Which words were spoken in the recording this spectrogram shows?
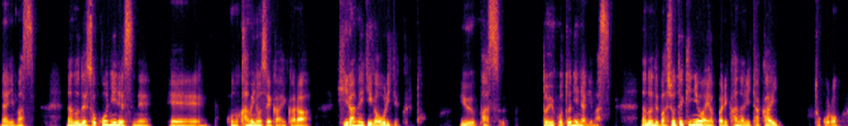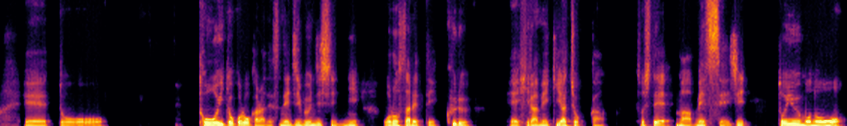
なります。なのでそこにですね、えー、この神の世界からひらめきが降りてくるというパスということになります。なので場所的にはやっぱりかなり高いところ、えー、っと、遠いところからですね、自分自身に降ろされてくる、えー、ひらめきや直感、そしてまあメッセージというものを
